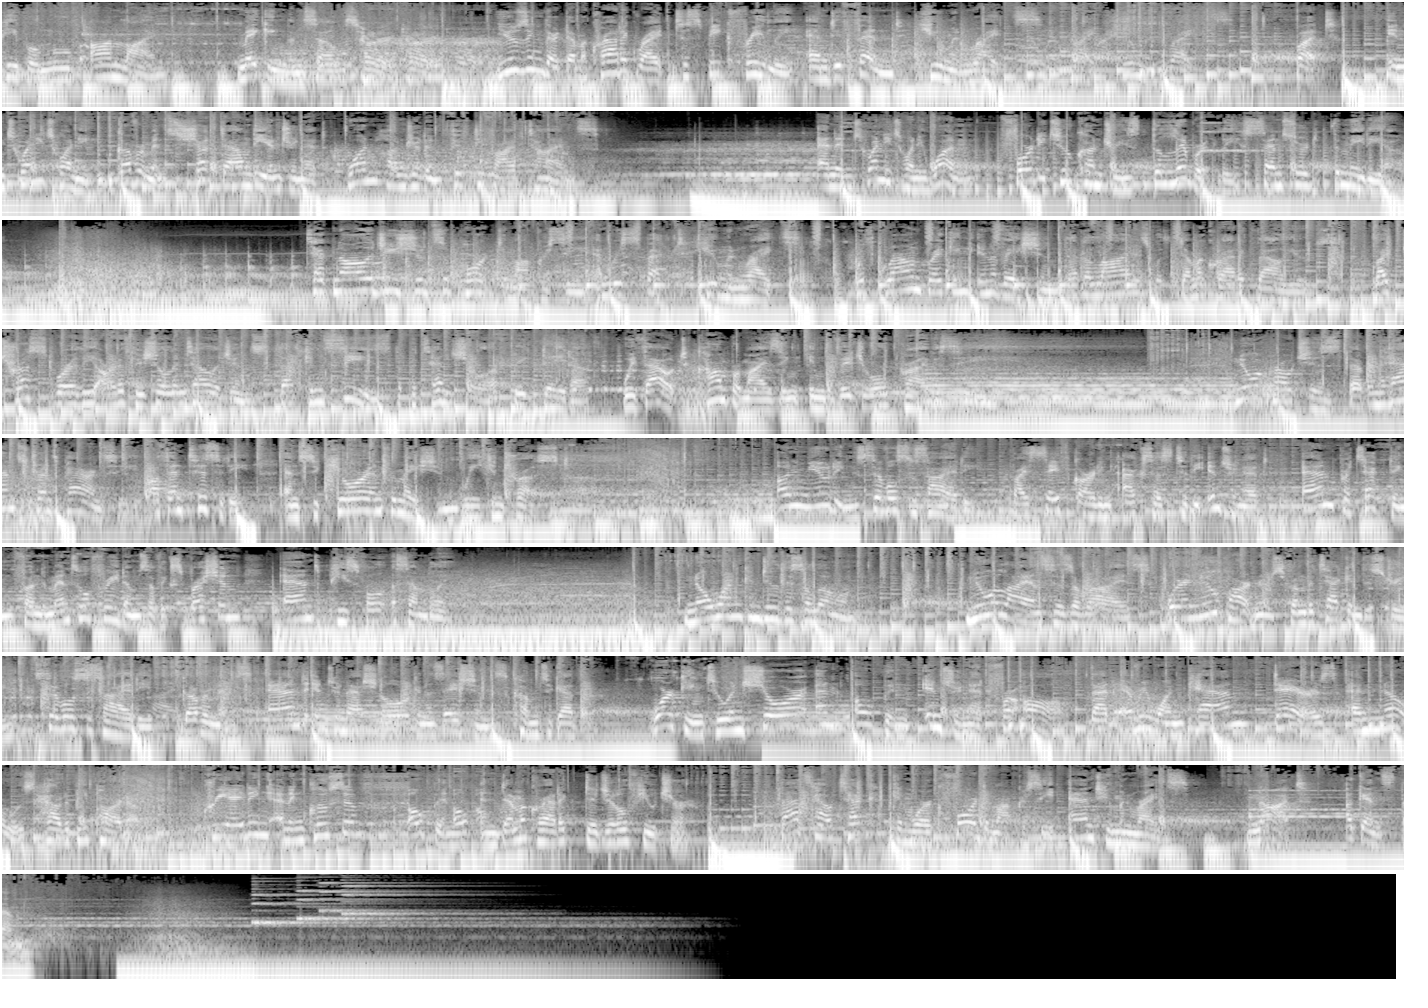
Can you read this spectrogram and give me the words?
people move online, making themselves heard, using their democratic right to speak freely and defend human rights. Human rights. But in 2020, governments shut down the internet 155 times. And in 2021, 42 countries deliberately censored the media. Technology should support democracy and respect human rights with groundbreaking innovation that aligns with democratic values, like trustworthy artificial intelligence that can seize the potential of big data without compromising individual privacy. New approaches that enhance transparency, authenticity, and secure information we can trust. Unmuting civil society by safeguarding access to the internet and protecting fundamental freedoms of expression and peaceful assembly. No one can do this alone. New alliances arise where new partners from the tech industry, civil society, governments, and international organizations come together working to ensure an open internet for all that everyone can, dares, and knows how to be part of. Creating an inclusive, open, and democratic digital future. That's how tech can work for democracy and human rights, not against them.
